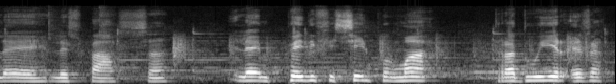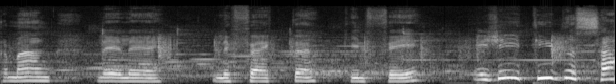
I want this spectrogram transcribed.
l'espace. Il est un peu difficile pour moi traduire exactement l'effet qu'il fait. Et j'ai étudié ça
